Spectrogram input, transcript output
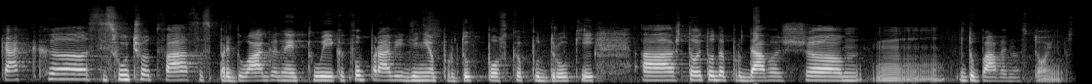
как а, се случва това с предлагането и какво прави единия продукт по-скъп от друг и а, що е то да продаваш а, м- добавена стойност.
